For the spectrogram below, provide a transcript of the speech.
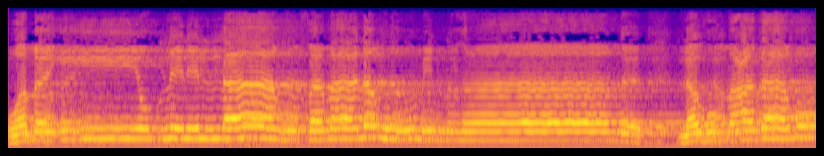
ومن يضلل الله فما له من هاد. لهم عذاب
